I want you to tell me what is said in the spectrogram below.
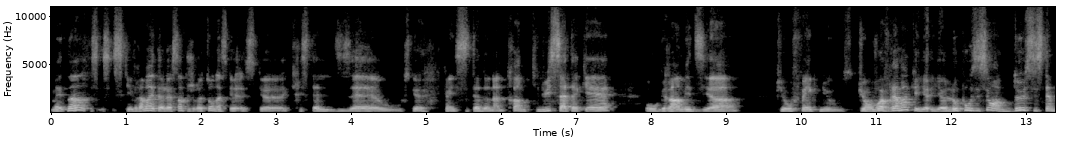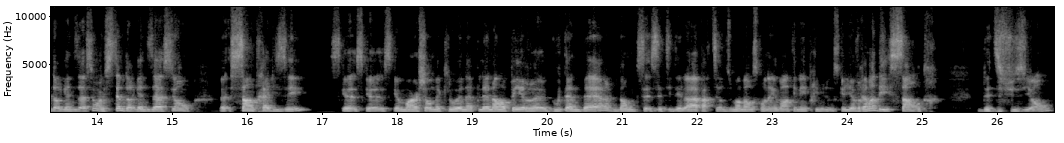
Maintenant, ce qui est vraiment intéressant, puis je retourne à ce que, Christelle disait, ou ce que, quand il citait Donald Trump, qui lui s'attaquait aux grands médias, puis aux fake news. Puis on voit vraiment qu'il y a, l'opposition entre deux systèmes d'organisation, un système d'organisation euh, centralisé, ce que, ce, que, ce que, Marshall McLuhan appelait l'empire euh, Gutenberg, donc cette idée-là, à partir du moment où on a inventé l'imprimerie, où il y a vraiment des centres de diffusion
